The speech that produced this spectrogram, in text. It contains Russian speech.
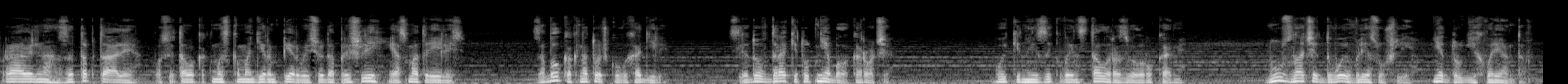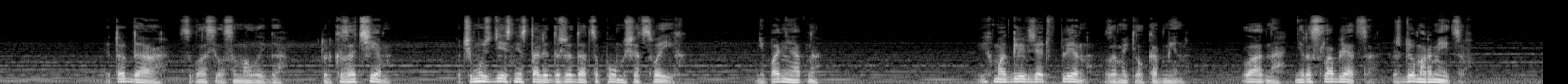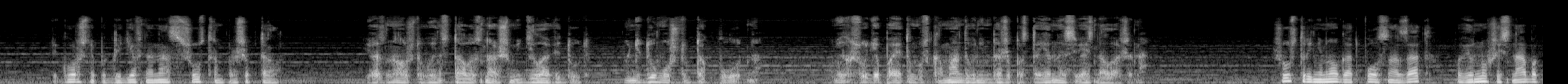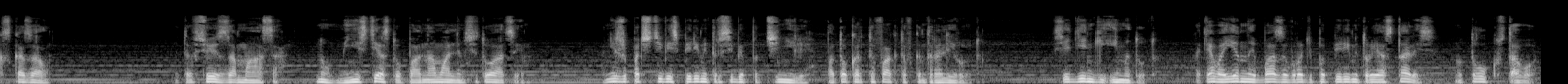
Правильно, затоптали, после того, как мы с командиром первые сюда пришли и осмотрелись. Забыл, как на точку выходили. Следов драки тут не было, короче. Бойкий на язык Вейнстал развел руками. «Ну, значит, двое в лес ушли. Нет других вариантов». «Это да», — согласился Малыга. «Только зачем? Почему здесь не стали дожидаться помощи от своих?» «Непонятно». «Их могли взять в плен», — заметил Кабмин. «Ладно, не расслабляться. Ждем армейцев». Пригоршня, поглядев на нас шустрым, прошептал. «Я знал, что военсталы с нашими дела ведут, но не думал, что так плотно. У них, судя по этому, с командованием даже постоянная связь налажена». Шустрый немного отполз назад, повернувшись на бок, сказал. «Это все из-за масса. Ну, Министерство по аномальным ситуациям. Они же почти весь периметр себе подчинили, поток артефактов контролируют. Все деньги им идут. Хотя военные базы вроде по периметру и остались, но толку с того.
